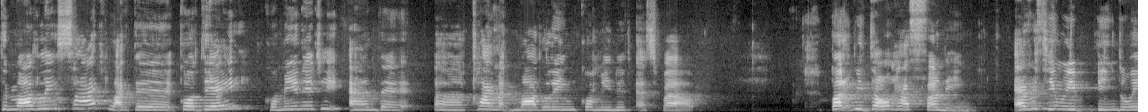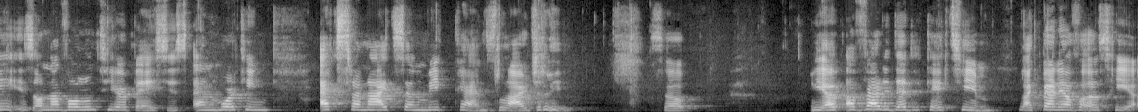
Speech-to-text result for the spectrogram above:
the modeling side, like the GODAE, community and the uh, climate modeling community as well. But we don't have funding. Everything we've been doing is on a volunteer basis and working extra nights and weekends largely. So we are a very dedicated team, like many of us here.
